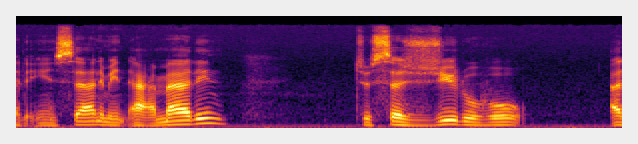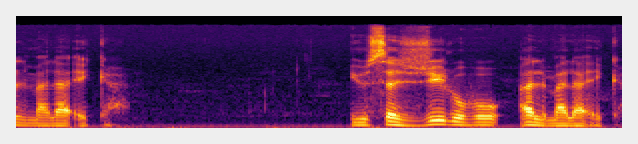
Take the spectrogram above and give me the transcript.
الإنسان من أعمال تسجله الملائكة. يسجله الملائكة.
